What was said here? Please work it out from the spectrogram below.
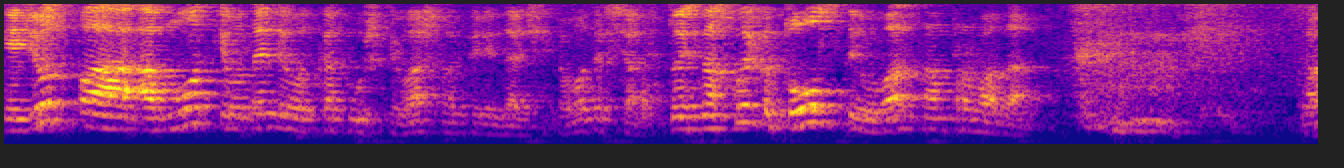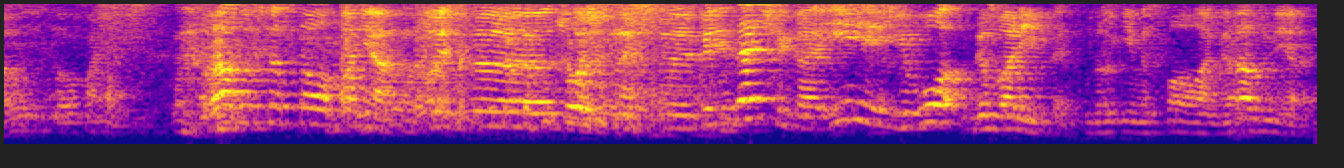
идет по обмотке вот этой вот катушки вашего передатчика. Вот и все. То есть насколько толстые у вас там провода. Сразу все стало понятно. Сразу все стало понятно. То есть э, точность э, передатчика и его габариты, другими словами, размеры.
